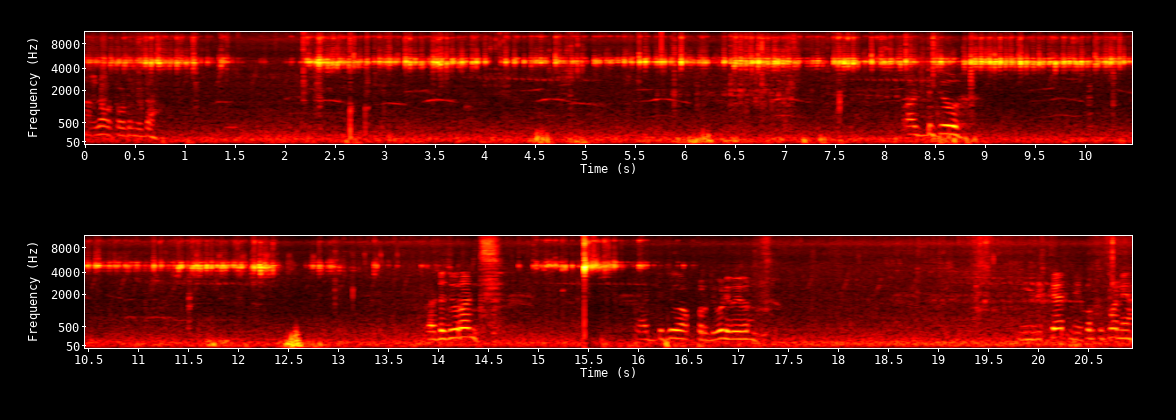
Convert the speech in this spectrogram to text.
നല്ല ഓട്ടോട്ടും കേട്ടോ അടിച്ചു. അടിച്ചു ഫ്രണ്ട്സ് അടിച്ചു അപ്പുറത്ത് കൂടി പോയി ഫ്രണ്ട്സ് നിനക്ക് നീ കുറച്ച് പണിയാ.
